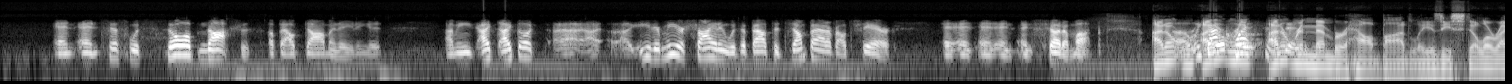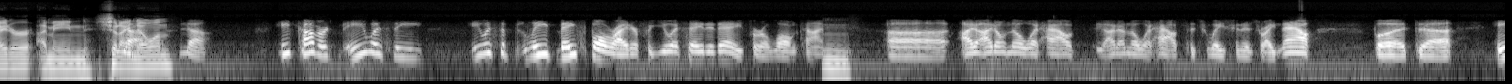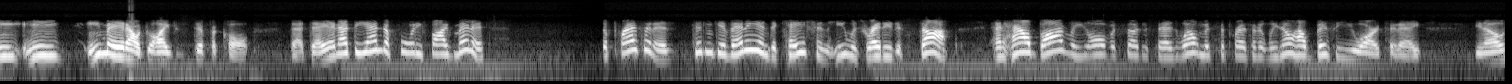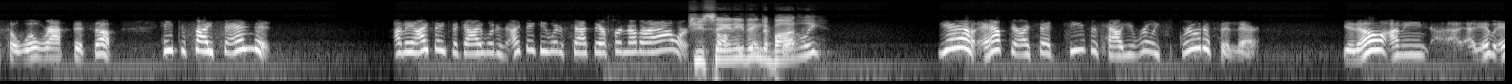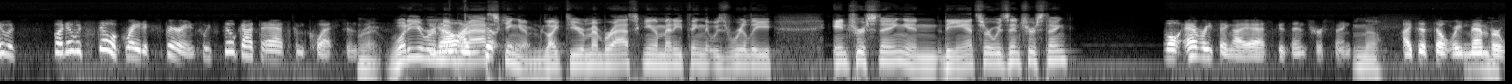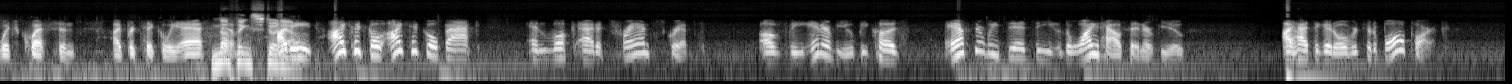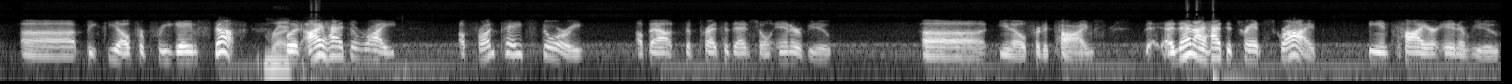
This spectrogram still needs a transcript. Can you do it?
and and just was so obnoxious about dominating it. I mean, I I thought uh, either me or Sheinin was about to jump out of our chair and and and, and shut him up. I don't. Uh, I don't. Re- I don't remember Hal Bodley. Is he still a writer? I mean, should I know him? No, he covered. He was the he was the lead baseball writer for USA Today for a long time. Mm. Uh, I, I don't know what how I don't know what Hal's situation is right now, but uh, he he he made our lives difficult that day. And at the end of 45 minutes, the president didn't give any indication he was ready to stop. And Hal Bodley all of a sudden says, "Well, Mr. President, we know how busy you are today, you know, so we'll wrap this up." He decides to end it. I mean, I think the guy would have. I think he would have sat there for another hour. Did you say anything to. Bodley? Yeah, after I said, Jesus, how you really screwed us in there. You know, I mean, it, it was, but it was still a great experience. We still got to ask him questions. Right. What do you remember I still- asking him? Like, do you remember asking him anything that was really interesting and the answer was interesting? Well, everything I ask is interesting. No. I just don't remember which question I particularly asked. him. Nothing stood I out. mean, I could go. I could go back and look at a transcript of the interview because after we did the the White House interview, I had to get over to the ballpark, uh, be, you know, for pregame stuff. Right. But I had to write a front page story about the presidential interview, uh, you know, for the Times, and then I had to transcribe the entire interview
